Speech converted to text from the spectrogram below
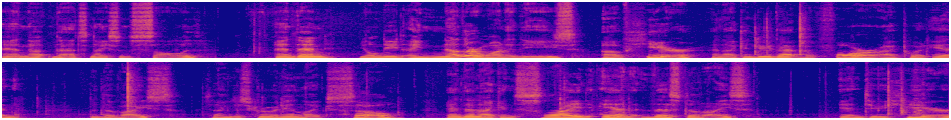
and that, that's nice and solid and then you'll need another one of these of here, and I can do that before I put in the device. So I can just screw it in like so, and then I can slide in this device into here.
